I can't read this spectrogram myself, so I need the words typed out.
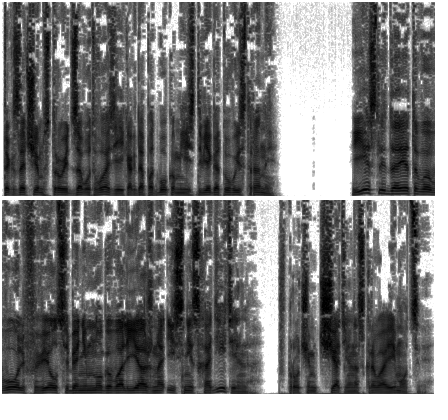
Так зачем строить завод в Азии, когда под боком есть две готовые страны? Если до этого Вольф вел себя немного вальяжно и снисходительно, впрочем, тщательно скрывая эмоции,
